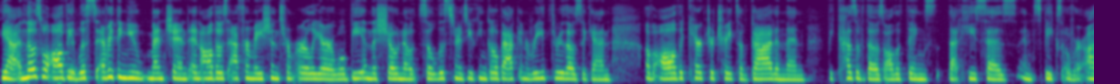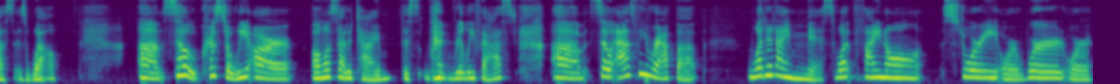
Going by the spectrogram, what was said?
yeah, and those will all be listed. Everything you mentioned and all those affirmations from earlier will be in the show notes. So, listeners, you can go back and read through those again of all the character traits of God. And then, because of those, all the things that He says and speaks over us as well. Um, so, Christel, we are almost out of time. This went really fast. Um, so, as we wrap up, what did I miss? What final story or word or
